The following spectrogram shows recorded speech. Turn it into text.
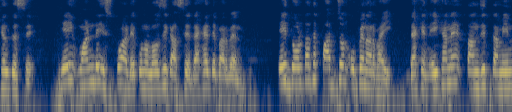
খেলতেছে এই ওয়ানডে স্কোয়াডে কোনো লজিক আছে? দেখাইতে পারবেন। এই দলটাতে পাঁচজন ওপেনার ভাই। দেখেন, এইখানে তানজিদ তামিম,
